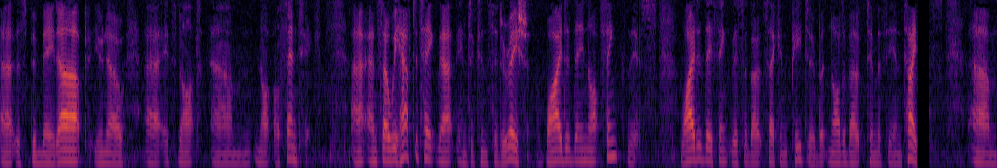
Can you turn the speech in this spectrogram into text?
uh, this has been made up, you know, uh, it's not, um, not authentic. Uh, and so we have to take that into consideration. Why did they not think this? Why did they think this about Second Peter but not about Timothy and Titus? Um,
